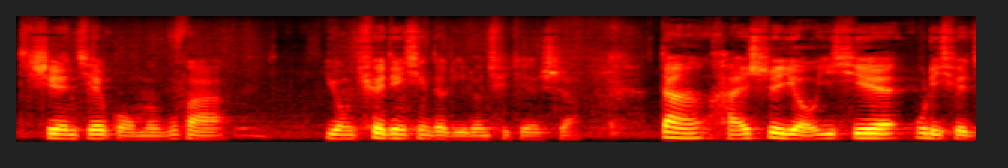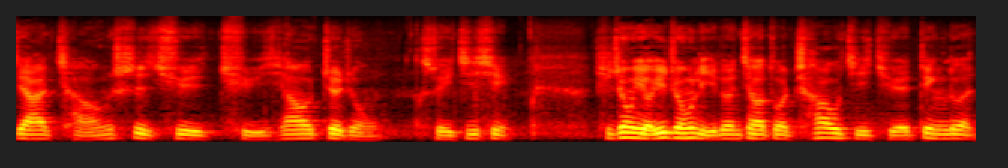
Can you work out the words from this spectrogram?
实验结果我们无法用确定性的理论去解释，但还是有一些物理学家尝试去取消这种随机性。其中有一种理论叫做超级决定论，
